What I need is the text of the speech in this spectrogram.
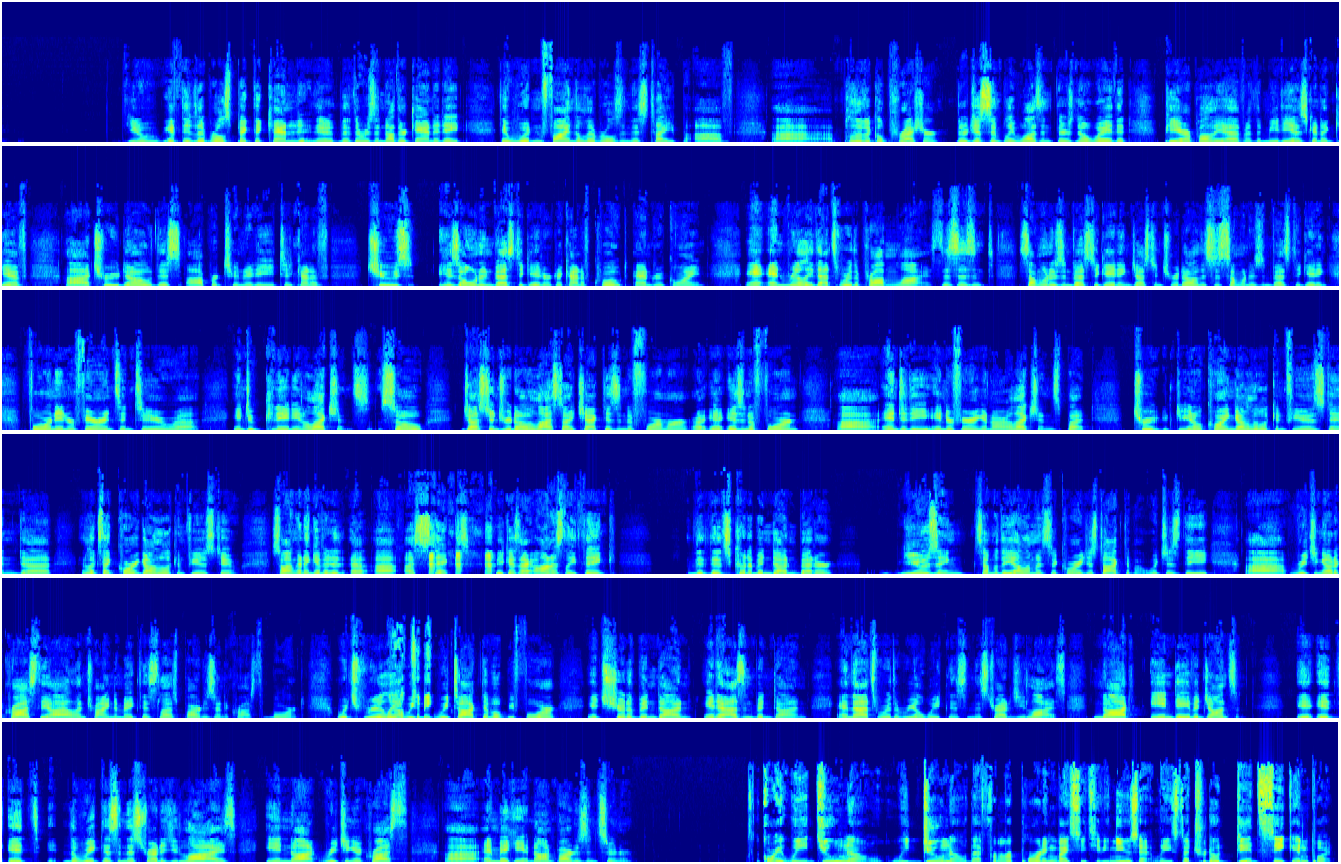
you know, if the liberals picked a candidate, that there was another candidate, they wouldn't find the liberals in this type of uh, political pressure. There just simply wasn't. There's no way that Pierre Poilievre or the media is going to give uh, Trudeau this opportunity to kind of choose his own investigator to kind of quote Andrew Coyne. And, and, really, that's where the problem lies. This isn't someone who's investigating Justin Trudeau. This is someone who's investigating foreign interference into uh, into Canadian elections. So Justin Trudeau, last I checked, isn't a former uh, isn't a foreign uh, entity interfering in our elections, but. True, you know, Coyne got a little confused, and uh, it looks like Corey got a little confused too. So I'm going to give it a, a, a six because I honestly think that this could have been done better using some of the elements that Corey just talked about, which is the uh, reaching out across the aisle and trying to make this less partisan across the board, which really well, we, be- we talked about before. It should have been done. It hasn't been done. And that's where the real weakness in this strategy lies, not in David Johnston. It, it, it's it, the weakness in this strategy lies in not reaching across uh, and making it nonpartisan sooner. Corey, we do know, we do know that from reporting by CTV News at least, that Trudeau did seek input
